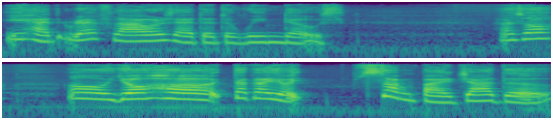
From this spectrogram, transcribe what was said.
It had red flowers at the windows. 他说：“哦，有很大概有上百家的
